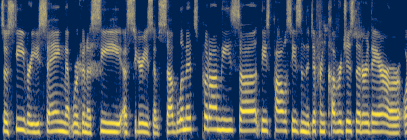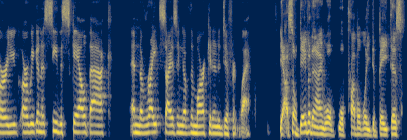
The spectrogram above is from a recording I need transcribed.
So, Steve, are you saying that we're going to see a series of sublimits put on these uh, these policies and the different coverages that are there, or, or are you are we going to see the scale back and the right sizing of the market in a different way. Yeah. So David and I will will probably debate this.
